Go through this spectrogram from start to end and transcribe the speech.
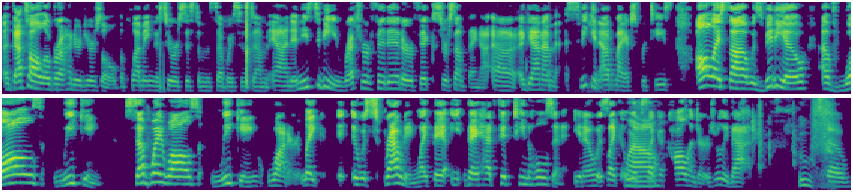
uh, that's all over 100 years old. The plumbing, the sewer system, the subway system and it needs to be retrofitted or fixed or something. Uh, again, I'm speaking out of my expertise. All I saw was video of walls leaking. Subway walls leaking water. Like it, it was sprouting like they they had 15 holes in it, you know? It was like it Wow. looks like a colander. It was really bad. Oof. So,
